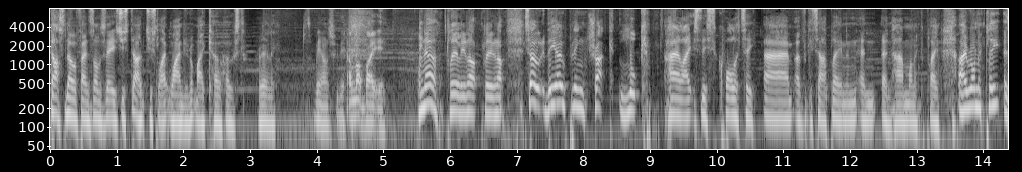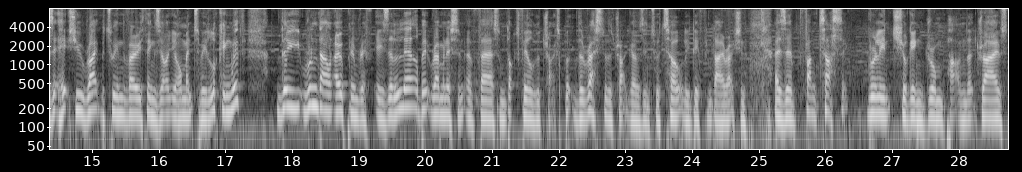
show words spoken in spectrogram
That's no offence, honestly. It's just I just like winding up my co-host, really. To be honest with you. I'm not biting. No, clearly not. Clearly not. So the opening track "Look" highlights this quality um, of guitar playing and, and, and harmonica playing. Ironically, as it hits you right between the very things that you're meant to be looking with, the rundown opening riff is a little bit reminiscent of uh, some Dr. Feelgood tracks, but the rest of the track goes into a totally different direction. As a fantastic brilliant chugging drum pattern that drives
